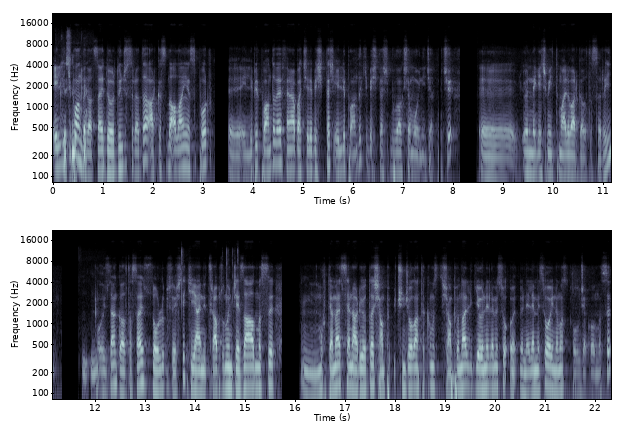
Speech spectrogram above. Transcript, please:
52 Kesinlikle. puanda Galatasaray 4. sırada. Arkasında Alanya Spor e, 51 puanda ve Fenerbahçe ile Beşiktaş 50 puanda ki Beşiktaş bu akşam oynayacak maçı. E, önüne geçme ihtimali var Galatasaray'ın. O yüzden Galatasaray zorlu bir süreçte ki yani Trabzon'un ceza alması muhtemel senaryoda şamp 3. olan takımın Şampiyonlar Ligi önelemesi önelemesi oynaması olacak olması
